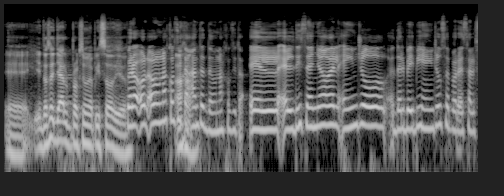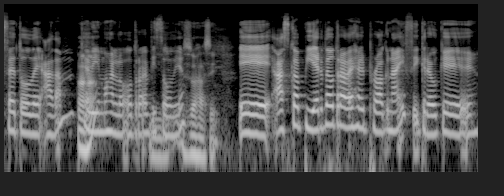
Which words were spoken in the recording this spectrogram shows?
Eh, y entonces ya el próximo episodio. Pero o- unas cositas Ajá. antes de unas cositas. El, el diseño del angel, del baby angel se parece al feto de Adam que Ajá. vimos en los otros episodios. Eso es así. Eh, Asuka pierde otra vez el prog knife y creo que,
